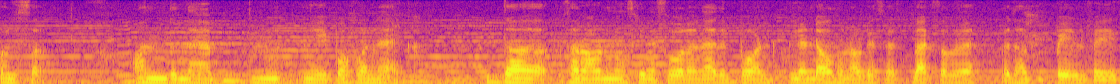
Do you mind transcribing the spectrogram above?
ulcer, on the nape, nape of her neck. The surrounding skin is swollen as if burned. Gleda also notices, backs away with her pale face.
